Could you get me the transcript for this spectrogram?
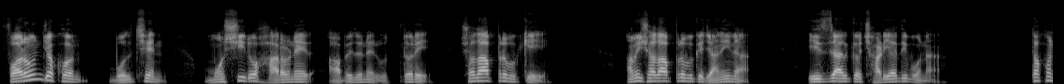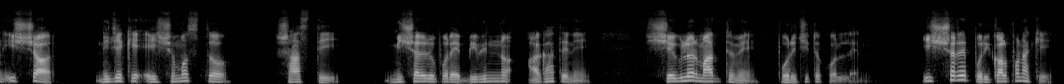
ফরৌন যখন বলছেন, মসির ও হারনের আবেদনের উত্তরে সদাপ্রভুকে আমি সদাপ্রভুকে জানি না, ইসরায়েলকেও ছাড়িয়া দিব না। তখন ঈশ্বর নিজেকে এই সমস্ত শাস্তি মিশরের উপরে বিভিন্ন আঘাত এনে সেগুলোর মাধ্যমে পরিচিত করলেন। ঈশ্বরের পরিকল্পনাকে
